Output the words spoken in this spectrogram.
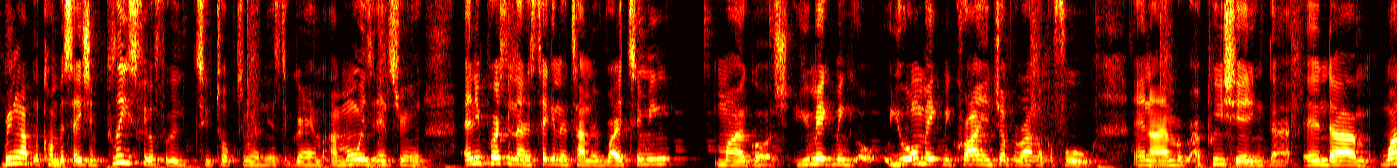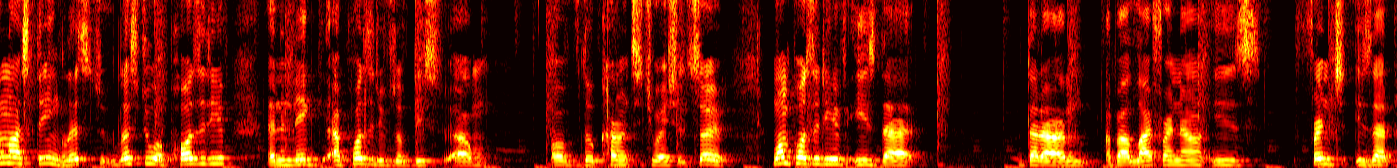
bring up the conversation please feel free to talk to me on instagram. I'm always answering. Any person that has taken the time to write to me my gosh you make me you all make me cry and jump around like a fool. And i'm appreciating that. And um, one last thing let's do, let's do a positive and a neg a positives of this um, of the current situation. So one positive is that that I'm about life right now is French is that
